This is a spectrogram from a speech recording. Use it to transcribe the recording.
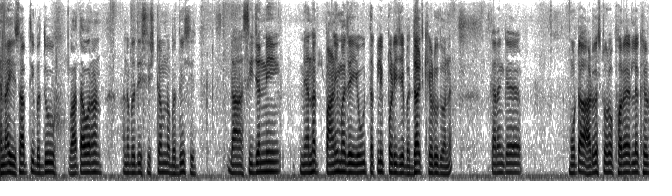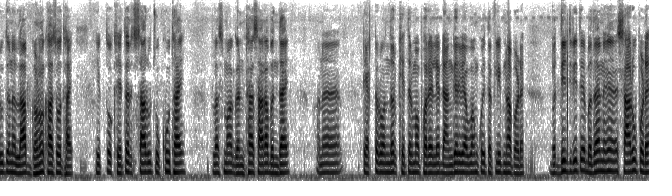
એના હિસાબથી બધું વાતાવરણ અને બધી સિસ્ટમ ને બધી સિઝનની મહેનત પાણીમાં જઈ એવું તકલીફ પડી છે બધા જ ખેડૂતોને. કારણ કે મોટા હાર્વેસ્ટરો ફરે એટલે ખેડૂતોને લાભ ઘણો ખાસો થાય. એક તો ખેતર સારું ચોખ્ખું થાય, પ્લસમાં ગંઠા સારા બંધાય અને ટ્રેક્ટરો અંદર ખેતરમાં ફરે એટલે ડાંગર વ્યાવવામાં કોઈ તકલીફ ના પડે. બધી જ રીતે બધાને સારું પડે,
